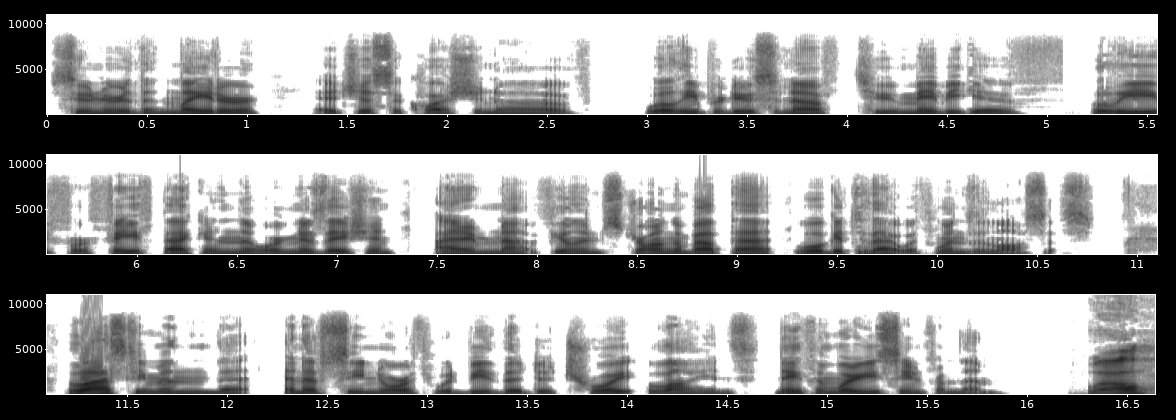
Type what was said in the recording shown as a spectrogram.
sooner than later. It's just a question of will he produce enough to maybe give belief or faith back in the organization. I'm not feeling strong about that. We'll get to that with wins and losses. The last team in the NFC North would be the Detroit Lions. Nathan, what are you seeing from them? Well,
